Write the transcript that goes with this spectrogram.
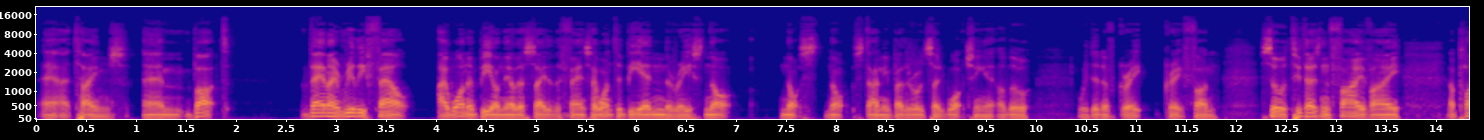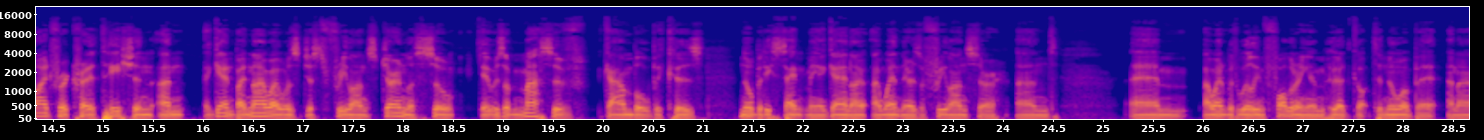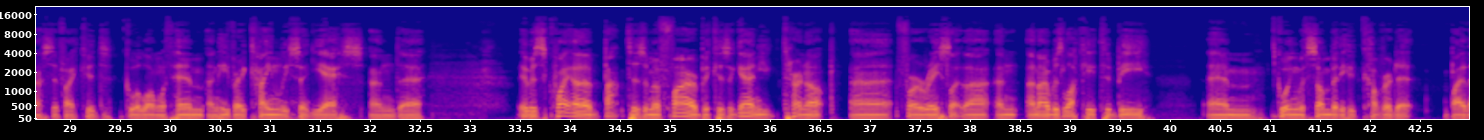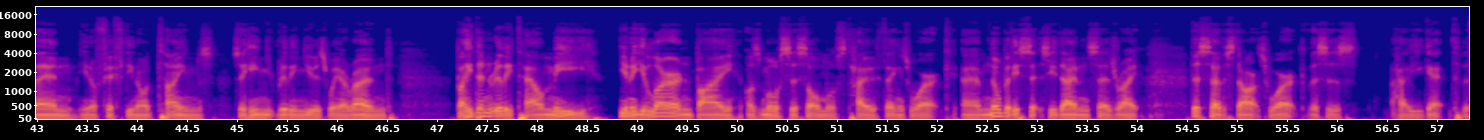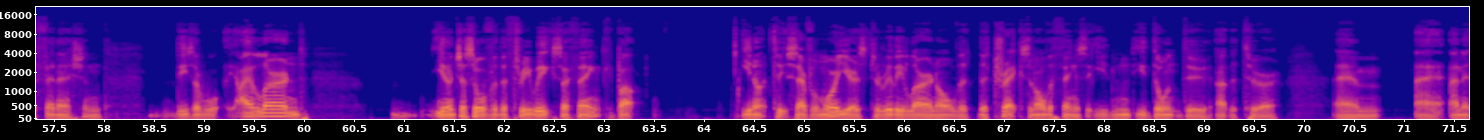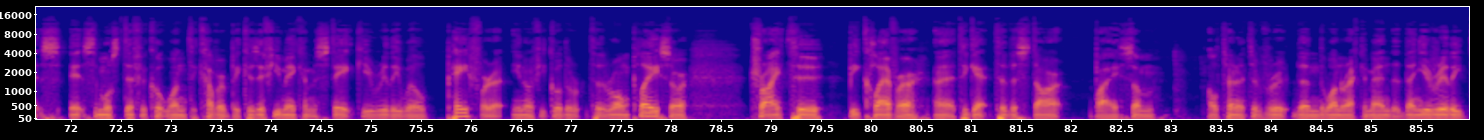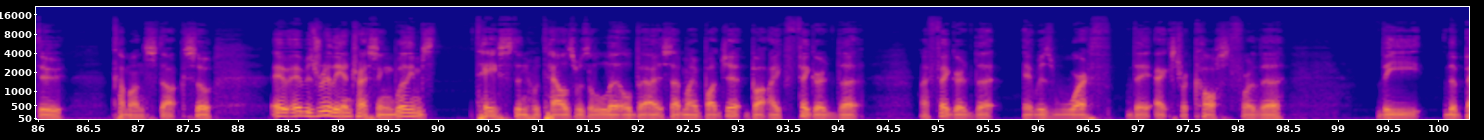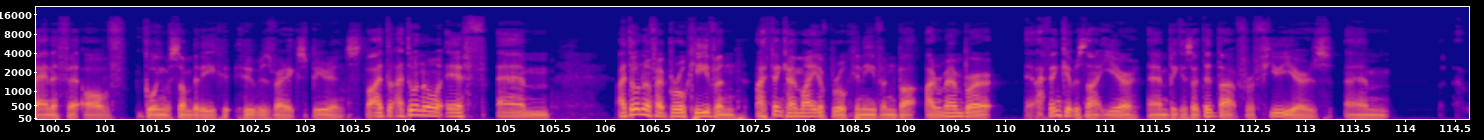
uh, at times. Um, but then I really felt I want to be on the other side of the fence. I want to be in the race not not not standing by the roadside watching it, although we did have great great fun. So 2005, I applied for accreditation, and again by now I was just freelance journalist, so it was a massive gamble because nobody sent me. Again, I, I went there as a freelancer, and um, I went with William Fotheringham, who had got to know a bit, and asked if I could go along with him, and he very kindly said yes, and uh, it was quite a baptism of fire because again, you turn up uh, for a race like that, and and I was lucky to be um, going with somebody who'd covered it by then, you know, fifteen odd times, so he really knew his way around. But he didn't really tell me. You know, you learn by osmosis almost how things work. Um, nobody sits you down and says, "Right, this is how the starts work. This is how you get to the finish," and these are. I learned you know, just over the three weeks, I think. But you know, it took several more years to really learn all the, the tricks and all the things that you you don't do at the tour. Um, uh, and it's it's the most difficult one to cover because if you make a mistake, you really will pay for it. You know, if you go the, to the wrong place or try to be clever uh, to get to the start by some alternative route than the one recommended, then you really do come unstuck. So it, it was really interesting. Williams taste in hotels was a little bit outside my budget, but I figured that I figured that it was worth the extra cost for the the the benefit of going with somebody who, who was very experienced. But I d- I don't know if um, I don't know if I broke even. I think I might have broken even, but I remember I think it was that year um, because I did that for a few years. Um,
